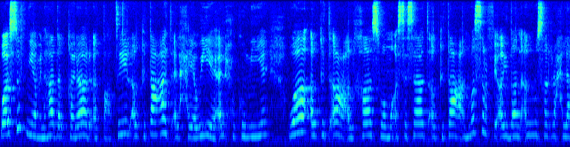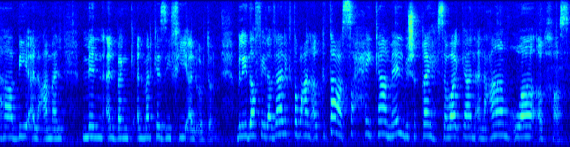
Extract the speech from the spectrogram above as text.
واستثني من هذا القرار التعطيل القطاعات الحيوية الحكومية والقطاع الخاص ومؤسسات القطاع المصرفي أيضا المصرح لها بالعمل من البنك المركزي في الأردن. بالإضافة إلى ذلك طبعا القطاع الصحي كامل بشقيه سواء كان العام والخاص.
